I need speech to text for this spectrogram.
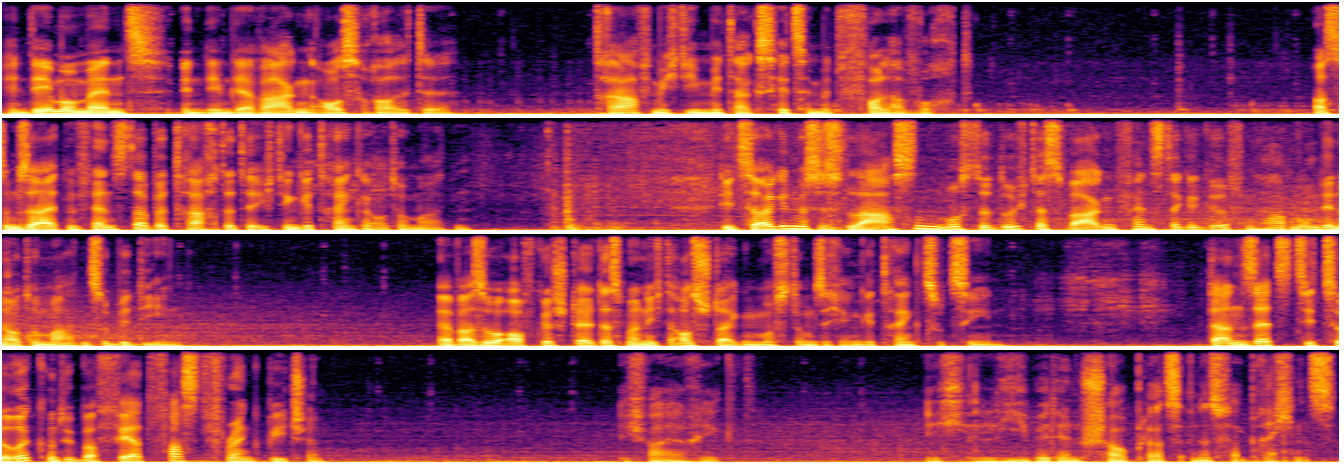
In dem Moment, in dem der Wagen ausrollte, traf mich die Mittagshitze mit voller Wucht. Aus dem Seitenfenster betrachtete ich den Getränkeautomaten. Die Zeugin Mrs. Larson musste durch das Wagenfenster gegriffen haben, um den Automaten zu bedienen. Er war so aufgestellt, dass man nicht aussteigen musste, um sich ein Getränk zu ziehen. Dann setzt sie zurück und überfährt fast Frank Beecham. Ich war erregt. Ich liebe den Schauplatz eines Verbrechens.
